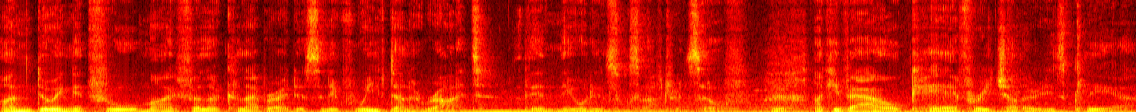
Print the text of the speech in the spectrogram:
I'm doing it for all my fellow collaborators, and if we've done it right, then the audience looks after itself. Yeah. Like if our care for each other is clear,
